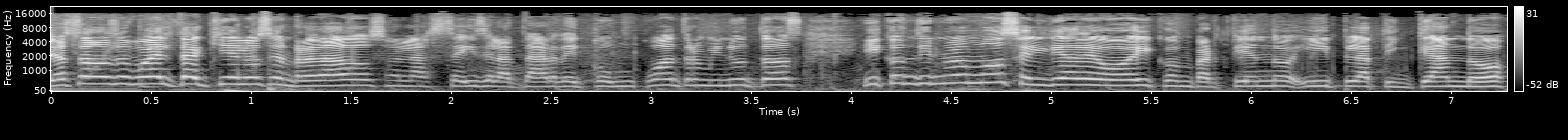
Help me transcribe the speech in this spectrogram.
Ya estamos de vuelta aquí en Los Enredados, son las 6 de la tarde con 4 minutos y continuamos el día de hoy compartiendo y platicando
